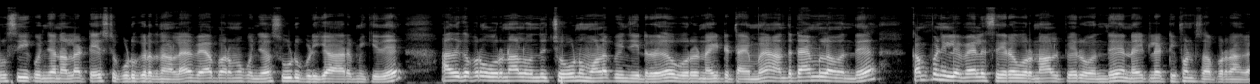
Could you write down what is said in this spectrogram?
ருசி கொஞ்சம் நல்லா டேஸ்ட்டு கொடுக்கறதுனால வியாபாரமும் கொஞ்சம் சூடு பிடிக்க ஆரம்பிக்குது. அதுக்கப்புறம் ஒரு நாள் வந்து சோனு மழை பெஞ்சிக்கிட்டு இருக்க ஒரு நைட்டு டைமு அந்த டைமில் வந்து கம்பெனியில் வேலை செய்கிற ஒரு நாலு பேர் வந்து நைட்டில் டிஃபன் சாப்பிட்றாங்க.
